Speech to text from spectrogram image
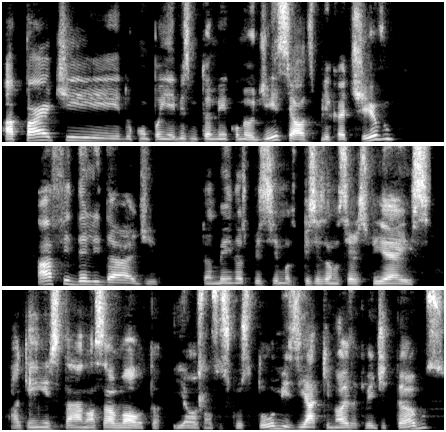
A parte do companheirismo também, como eu disse, é autoexplicativo. A fidelidade, também nós precisamos, precisamos ser fiéis a quem está à nossa volta e aos nossos costumes e a que nós acreditamos.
